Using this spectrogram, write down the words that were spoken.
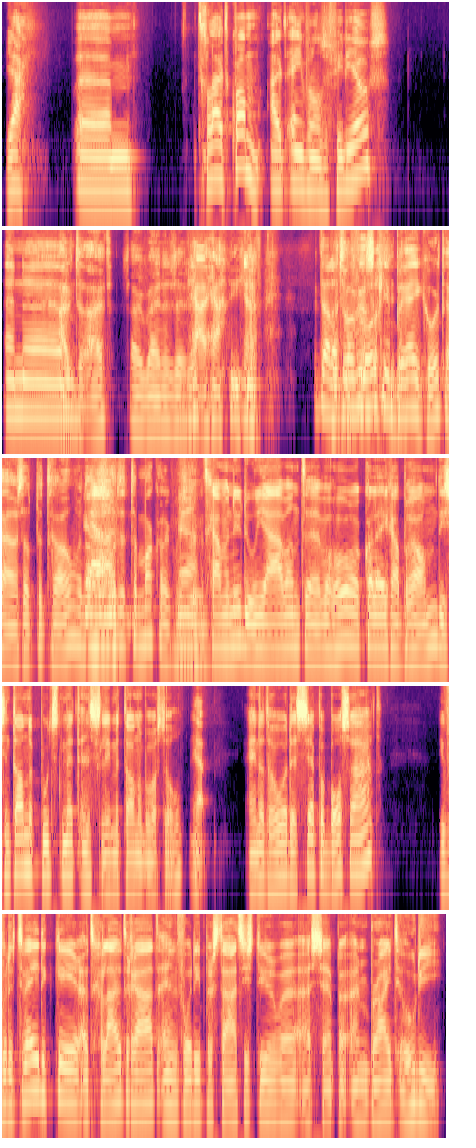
Ja, ehm, het geluid kwam uit een van onze video's. En, ehm, Uiteraard, zou je bijna zeggen. Ja, ja. Ja. Vertel Moeten we ook eens een keer breken hoor, trouwens, dat patroon. Want Ja. anders wordt het te makkelijk misschien. Dat gaan we nu doen, ja, want eh, we horen collega Bram die zijn tanden poetst met een slimme tandenborstel. Ja. En dat hoorde Seppe Bossaard, die voor de tweede keer het geluid raadt. En voor die prestatie sturen we eh, Seppe een bright hoodie.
